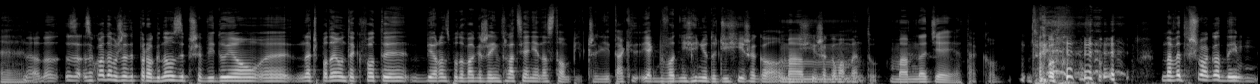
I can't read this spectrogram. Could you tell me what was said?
e, No, no, za- zakładam, że te prognozy przewidują, y, znaczy podają te kwoty, biorąc pod uwagę, że inflacja nie nastąpi, czyli tak jakby w odniesieniu do dzisiejszego, Mam- dzisiejszego momentu. Mam nadzieję taką. Bo nawet przy łagodnej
